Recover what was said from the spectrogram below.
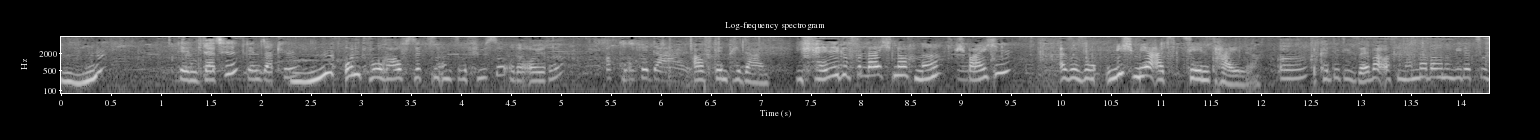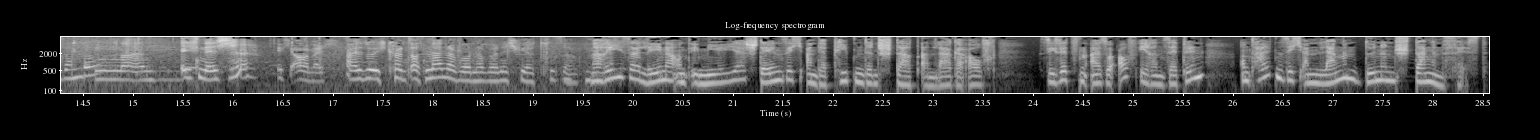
den Sattel, den Sattel Und worauf sitzen unsere Füße oder eure? auf den Pedalen. Auf den Pedalen. Die Felge vielleicht noch, ne? Speichen? Also so nicht mehr als zehn Teile. Könnt ihr die selber auseinanderbauen und wieder zusammenbauen? Nein, ich nicht. Ich auch nicht. Also ich könnte es auseinanderbauen, aber nicht wieder zusammen. Marisa, Lena und Emilia stellen sich an der piependen Startanlage auf. Sie sitzen also auf ihren Sätteln und halten sich an langen, dünnen Stangen fest.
